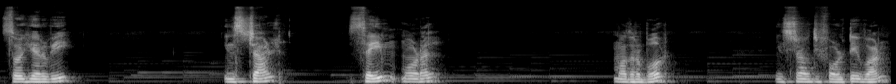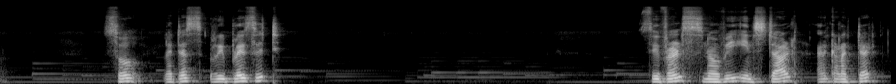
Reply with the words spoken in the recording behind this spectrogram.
So here we installed same model motherboard instead of the faulty one. So let us replace it. See friends now we installed and connected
